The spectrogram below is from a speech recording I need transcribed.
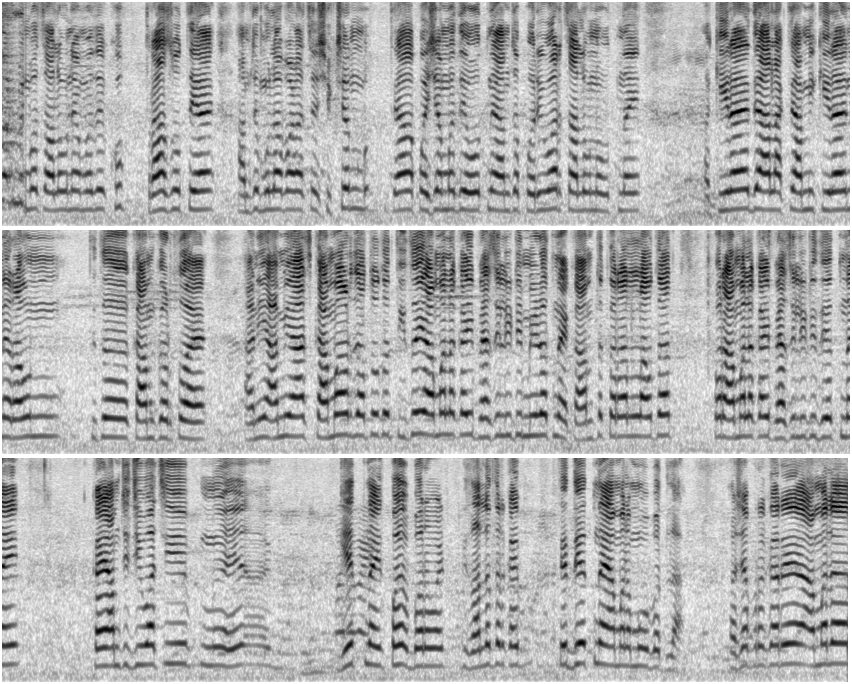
कुटुंब चालवण्यामध्ये खूप त्रास होते आहे. आमच्या मुलाबाळाचे शिक्षण त्या पैशामध्ये होत नाही. आमचा परिवार चालवणं होत नाही. किराया द्यावा लागते. आम्ही किरायाने राहून तिथं काम करतो आहे. आणि आम्ही आज कामावर जातो तर तिथंही आम्हाला काही फॅसिलिटी मिळत नाही. काम तर करायला लावतात पण आम्हाला काही फॅसिलिटी देत नाही. काही आमची जीवाची हे, घेत नाहीत प बरं वाईट झालं तर काही ते देत नाही आम्हाला मोबदला. अशा प्रकारे आम्हाला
